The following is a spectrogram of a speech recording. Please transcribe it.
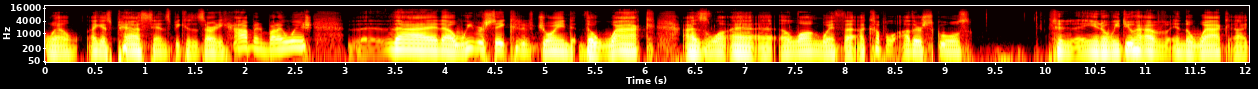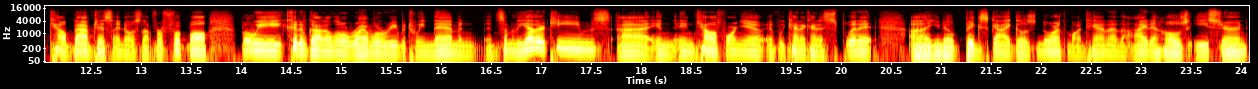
well, I guess past tense because it's already happened, but I wish th- that uh, Weber State could have joined the WAC as lo- uh, uh along with uh, a couple other schools you know, we do have in the WAC uh, Cal Baptist. I know it's not for football, but we could have gotten a little rivalry between them and, and some of the other teams uh, in in California. If we kind of kind of split it, uh, you know, Big Sky goes north, Montana, the Idaho's eastern,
